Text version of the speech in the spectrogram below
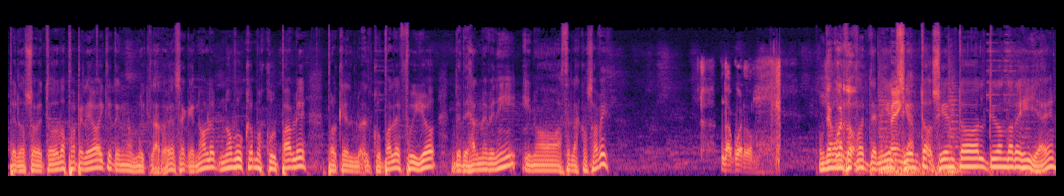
pero sobre todo los papeleos hay que tenerlos muy claros. ¿eh? O sea que no, no busquemos culpables porque el, culpable fui yo de dejarme venir y no hacer las cosas bien. De acuerdo. Un de acuerdo. fuerte, Miguel. Siento, siento el tirón de orejilla, ¿eh?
